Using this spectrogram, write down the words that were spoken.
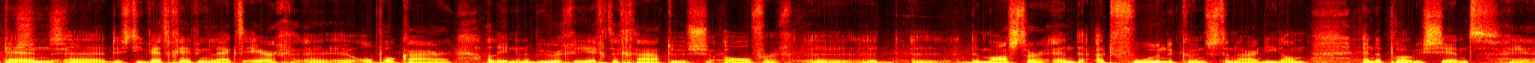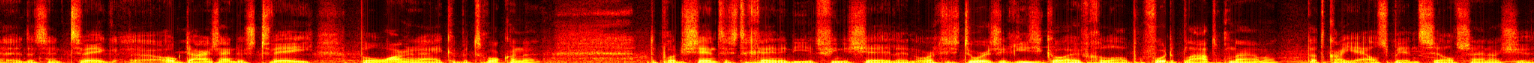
en uh, dus die wetgeving lijkt erg uh, op elkaar. Alleen een nabuurgerechte gaat dus over uh, de master en de uitvoerende kunstenaar die dan, en de producent. Hè? Dat zijn twee, ook daar zijn dus twee belangrijke betrokkenen. De producent is degene die het financiële en organisatorische risico heeft gelopen voor de plaatopname. Dat kan jij als band zelf zijn als je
